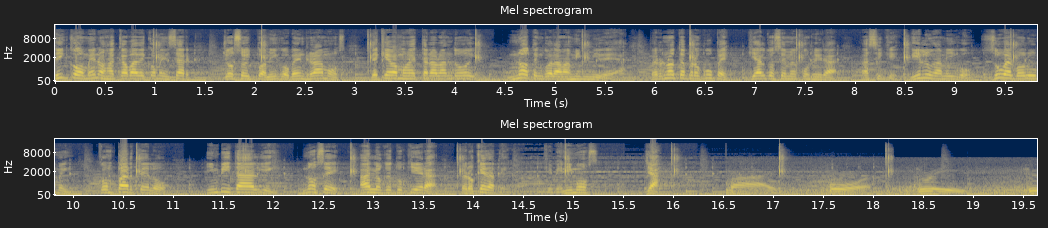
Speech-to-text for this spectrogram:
5 o menos acaba de comenzar. Yo soy tu amigo Ben Ramos. ¿De qué vamos a estar hablando hoy? No tengo la más mínima idea. Pero no te preocupes, que algo se me ocurrirá. Así que dile a un amigo, sube el volumen, compártelo, invita a alguien. No sé, haz lo que tú quieras, pero quédate, que venimos ya. 5, 4, 3, 2,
